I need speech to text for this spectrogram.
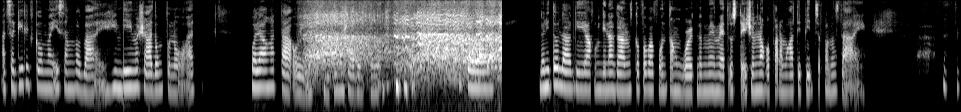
at sa gilid ko may isang babae, hindi masyadong puno at wala nga tao eh, hindi masyadong puno. so, ganito lagi akong ginagamit ko papuntang work, nagme-metro station ako para makatipid sa pamasahe.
